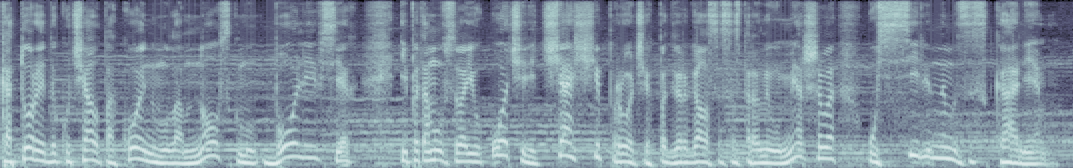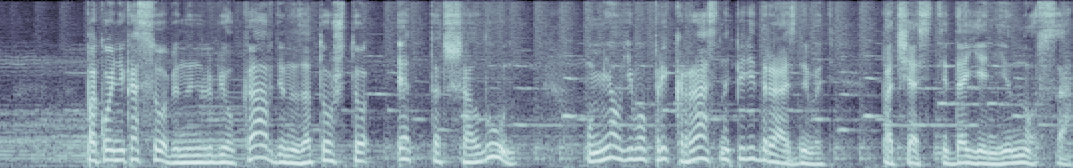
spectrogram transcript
который докучал покойному Ломновскому более всех и потому, в свою очередь, чаще прочих подвергался со стороны умершего усиленным взысканиям. Покойник особенно не любил Кавдина за то, что этот шалун умел его прекрасно передразнивать по части доения носа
